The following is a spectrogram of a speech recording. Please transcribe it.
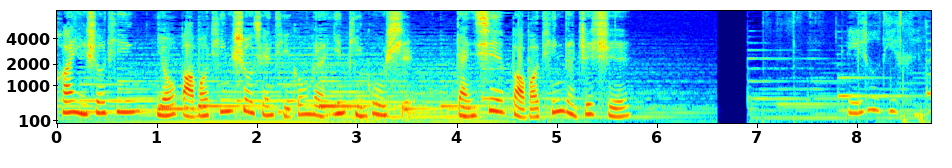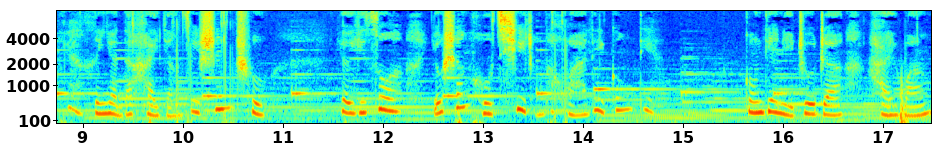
欢迎收听由宝宝听授权提供的音频故事，感谢宝宝听的支持。离陆地很远很远的海洋最深处，有一座由珊瑚砌成的华丽宫殿。宫殿里住着海王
